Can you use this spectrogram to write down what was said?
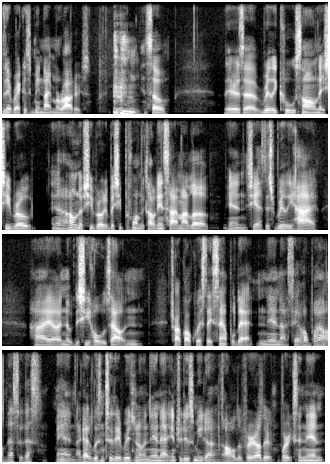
their records, Midnight Marauders. and so there's a really cool song that she wrote. I don't know if she wrote it, but she performed it called "Inside My Love," and she has this really high, high uh, note that she holds out. And Tribe Called Quest they sampled that, and then I said, "Oh wow, that's that's man, I got to listen to the original." And then that introduced me to all of her other works, and then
